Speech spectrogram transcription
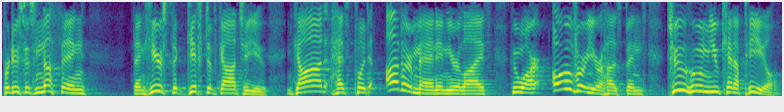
produces nothing, then here's the gift of God to you. God has put other men in your life who are over your husband to whom you can appeal.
